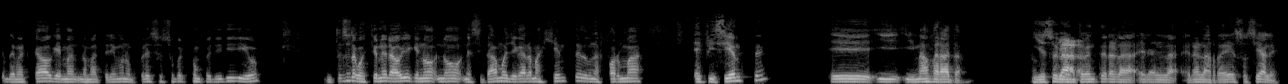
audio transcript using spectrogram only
de mercado que nos manteníamos en un precio súper competitivo. Entonces la cuestión era obvia que no, necesitábamos llegar a más gente de una forma eficiente eh, y, más barata. Y eso evidentemente era, eran las redes sociales.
